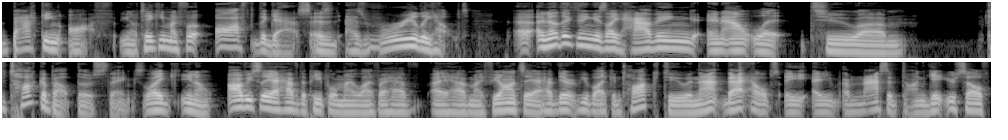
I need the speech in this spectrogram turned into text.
Backing off you know taking my foot off the gas has has really helped. Uh, another thing is like having an outlet to um to talk about those things. Like you know obviously i have the people in my life. I have i have my fiance. I have different people i can talk to and that that helps a, a, a massive ton. Get yourself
